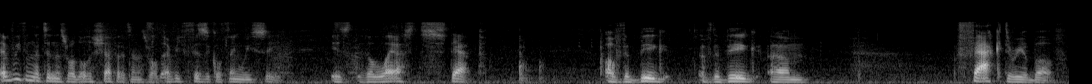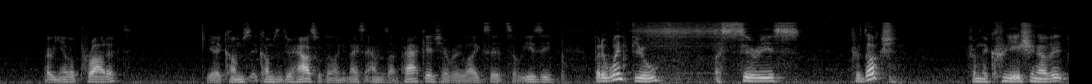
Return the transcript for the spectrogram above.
Everything that's in this world, all the shefa that's in this world, every physical thing we see, is the last step of the big of the big um, factory above. Right? When you have a product, yeah, it comes it comes into your house with like a nice Amazon package. Everybody likes it. It's so easy. But it went through a serious production, from the creation of it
